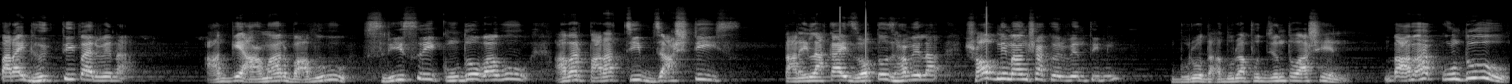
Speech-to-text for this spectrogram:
পাড়ায় ঢুকতেই পারবে না। আগে আমার বাবু শ্রী শ্রী কুঁদো বাবু আবার পাড়ার চিফ জাস্টিস। তার এলাকায় যত ঝামেলা সব মীমাংসা করবেন তিনি। বুড়ো দাদুরা পর্যন্ত আসেন। বাবা কুঁদু!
